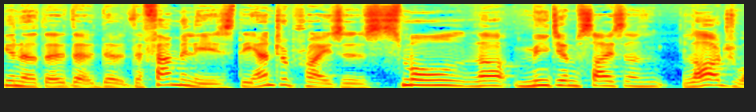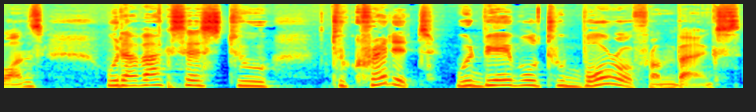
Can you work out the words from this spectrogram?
you know, the, the, the, the families, the enterprises, small, medium sized, and large ones, would have access to to credit would be able to borrow from banks.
